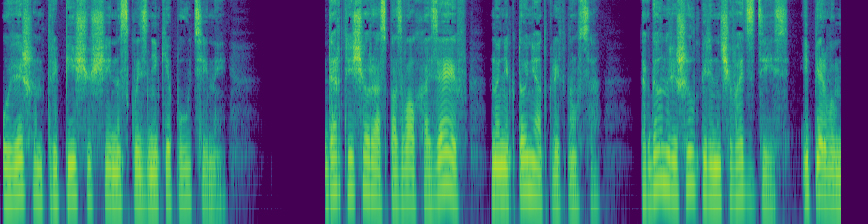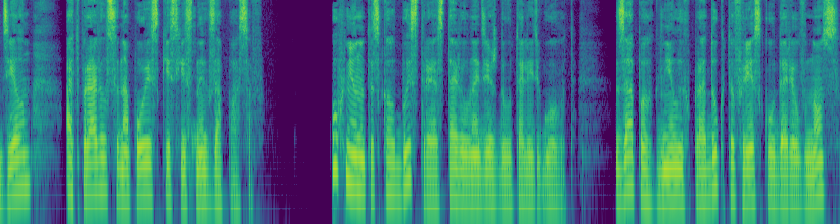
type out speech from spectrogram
увешан трепещущей на сквозняке паутиной. Дарт еще раз позвал хозяев, но никто не откликнулся. Тогда он решил переночевать здесь и первым делом отправился на поиски съестных запасов. Кухню он отыскал быстро и оставил надежду утолить голод. Запах гнилых продуктов резко ударил в нос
